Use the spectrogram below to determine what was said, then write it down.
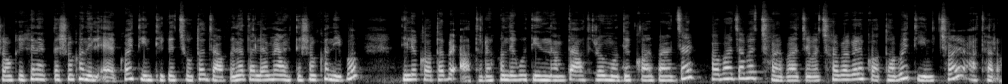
সংখ্যা, এখানে একটা সংখ্যা নিলে এক হয়। তিন থেকে ছোট যাবে না, তাহলে আমি আরেকটা সংখ্যা নিব। নিলে কত হবে? আঠারো। এখন দেখব তিন নামটা আঠারোর মধ্যে কয়বার যায়? কয়বার যাবে? ছয়বার যাবে। ছয়বার গেলে কত হবে? তিন, ছয়, আঠারো।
